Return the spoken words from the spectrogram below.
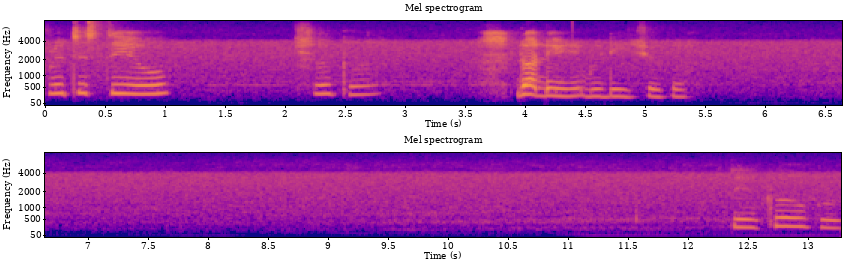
Flint steel, sugar. Not needed, we need sugar. The global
